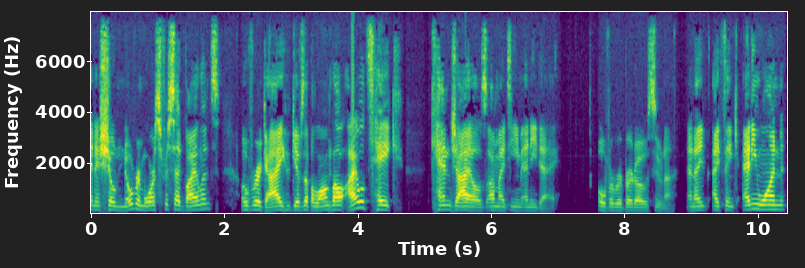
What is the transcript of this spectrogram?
and has shown no remorse for said violence over a guy who gives up a long ball, I will take Ken Giles on my team any day over Roberto Osuna. And I, I think anyone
